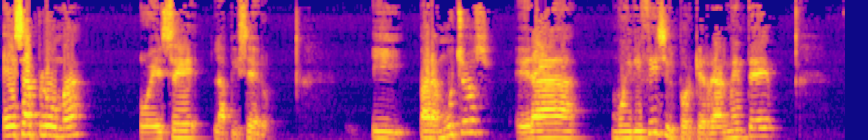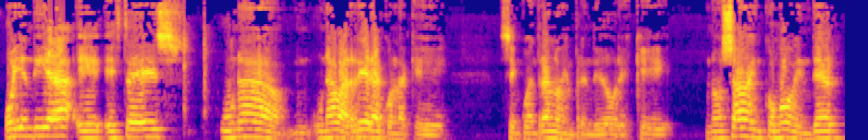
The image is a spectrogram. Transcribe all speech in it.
esa pluma o ese lapicero. Y para muchos era muy difícil porque realmente hoy en día eh, esta es una, una barrera con la que se encuentran los emprendedores, que no saben cómo vender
